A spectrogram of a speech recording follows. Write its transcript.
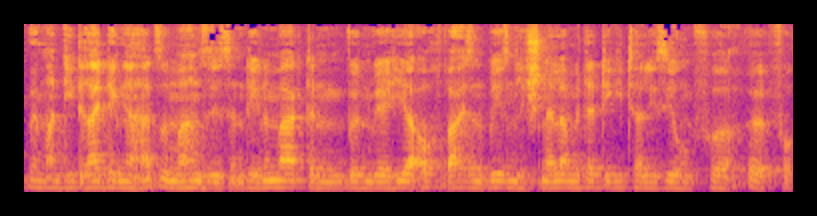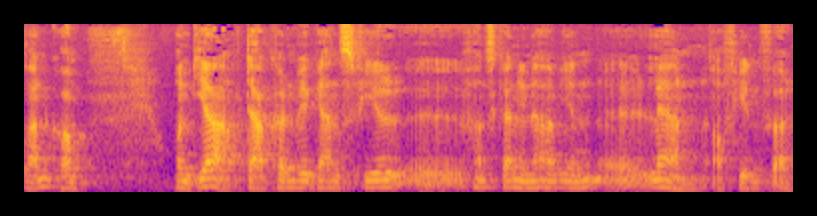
Wenn man die drei Dinge hat, so machen sie es in Dänemark, dann würden wir hier auch wesentlich schneller mit der Digitalisierung vor, äh, vorankommen. Und ja, da können wir ganz viel äh, von Skandinavien äh, lernen, auf jeden Fall.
